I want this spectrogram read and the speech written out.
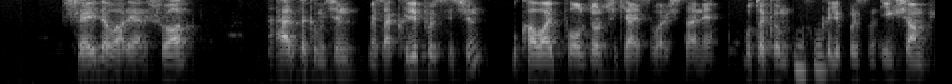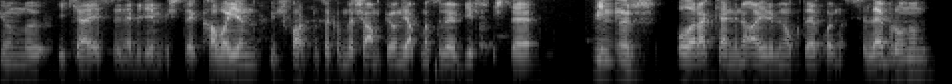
şey de var yani şu an her takım için mesela Clippers için bu Kawhi Paul George hikayesi var işte hani bu takım Clippers'ın ilk şampiyonluğu hikayesi ne bileyim işte Kawhi'nin 3 farklı takımda şampiyon yapması ve bir işte winner olarak kendini ayrı bir noktaya koyması. İşte LeBron'un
